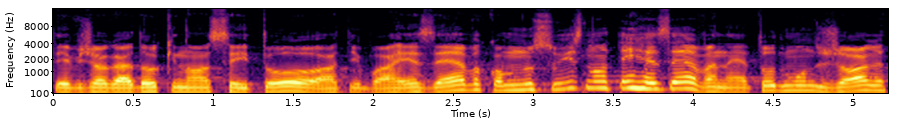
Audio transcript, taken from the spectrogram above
Teve jogador que não aceitou tipo, a reserva. Como no Suíço não tem reserva, né? Todo mundo joga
